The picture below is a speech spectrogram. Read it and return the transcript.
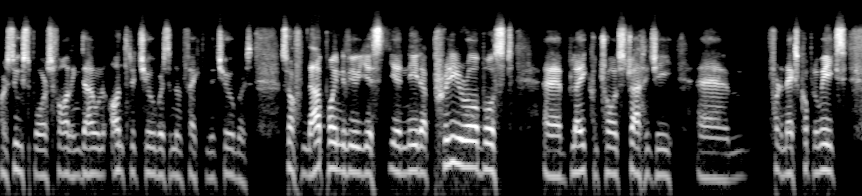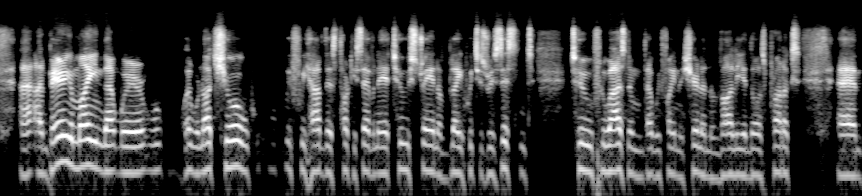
or zoospores falling down onto the tubers and infecting the tubers. So from that point of view, you, you need a pretty robust uh, blight control strategy um, for the next couple of weeks. Uh, and bearing in mind that we're well, we're not sure if we have this 37A2 strain of blight, which is resistant to fluazinam that we find in Shirlan and Volley and those products. Um,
